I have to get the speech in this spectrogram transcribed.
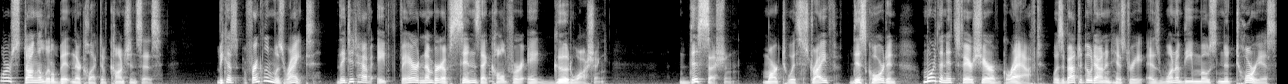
were stung a little bit in their collective consciences. Because Franklin was right. They did have a fair number of sins that called for a good washing. This session, marked with strife, discord, and more than its fair share of graft, was about to go down in history as one of the most notorious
